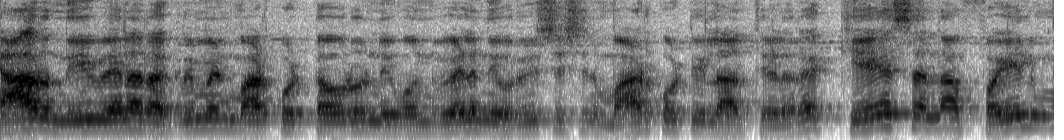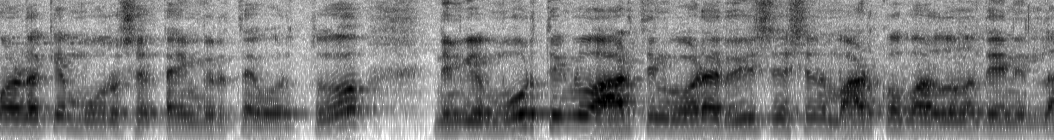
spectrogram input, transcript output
ಯಾರು ನೀವೇನಾದ್ರು ಅಗ್ರಿಮೆಂಟ್ ಮಾಡಿಕೊಟ್ಟವರು, ನೀವು ಒಂದು ವೇಳೆ ನೀವು ರಿಜಿಸ್ಟ್ರೇಷನ್ ಮಾಡಿಕೊಟ್ಟಿಲ್ಲ ಅಂತ ಹೇಳಿದ್ರೆ ಕೇಸನ್ನು ಫೈಲ್ ಮಾಡೋಕ್ಕೆ ಮೂರು ವರ್ಷ ಟೈಮ್ ಇರುತ್ತೆ ಹೊರತು. ನಿಮಗೆ ಮೂರು ತಿಂಗಳು, ಆರು ತಿಂಗಳು ಒಳಗೆ ರಿಜಿಸ್ಟ್ರೇಷನ್ ಮಾಡ್ಕೋಬಾರ್ದು ಅನ್ನೋದೇನಿಲ್ಲ.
